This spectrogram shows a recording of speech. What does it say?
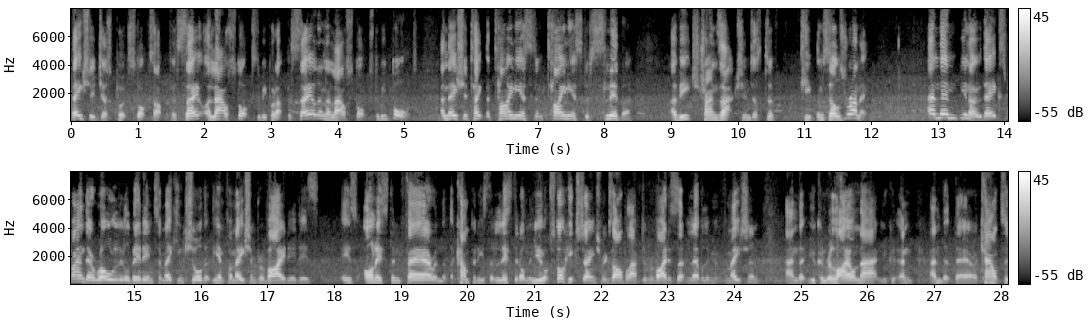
They should just put stocks up for sale, allow stocks to be put up for sale, and allow stocks to be bought. And they should take the tiniest and tiniest of slither of each transaction just to keep themselves running. And then, you know, they expand their role a little bit into making sure that the information provided is is honest and fair and that the companies that are listed on the New York Stock Exchange, for example, have to provide a certain level of information and that you can rely on that and you can and, and that their accounts are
